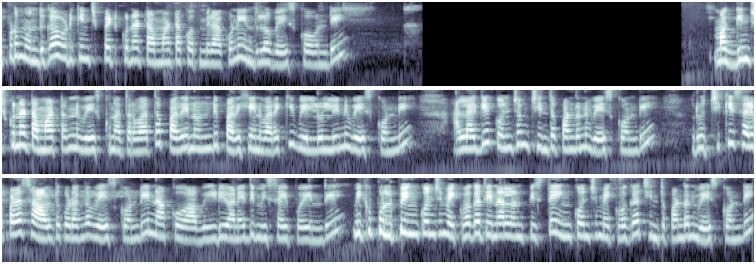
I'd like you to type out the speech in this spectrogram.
ఇప్పుడు ముందుగా ఉడికించి పెట్టుకున్న టమాటా కొత్తిమీరాకుని ఇందులో వేసుకోండి. మగ్గించుకున్న టమాటాని వేసుకున్న తర్వాత పది నుండి పదిహేను వరకు వెల్లుల్లిని వేసుకోండి. అలాగే కొంచెం చింతపండును వేసుకోండి. రుచికి సరిపడా సాల్ట్ కూడా వేసుకోండి. నాకు ఆ వీడియో అనేది మిస్ అయిపోయింది. మీకు పులుపు ఇంకొంచెం ఎక్కువగా తినాలనిపిస్తే ఇంకొంచెం ఎక్కువగా చింతపండును వేసుకోండి.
